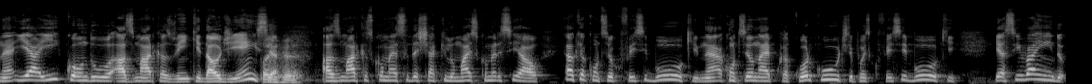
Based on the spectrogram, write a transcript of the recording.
Né? E aí, quando as marcas veem que dá audiência, as marcas começam a deixar aquilo mais comercial. É o que aconteceu com o Facebook, né? Aconteceu na época com o Orkut, depois com o Facebook, e assim vai indo.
